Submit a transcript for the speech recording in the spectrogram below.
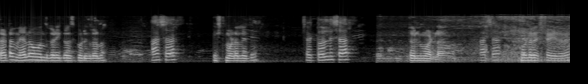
ಟಾಟಾ ನ್ಯಾನೋ ಒಂದು ಗಾಡಿ ಕಳಿಸ್ಕೊಡಿದ್ರಲ್ಲ? ಹಾಂ ಸರ್ ಎಷ್ಟು ಮಾಡಲ್ ಇದು? ಸರ್ ಟ್ವೆಲ್ ಸರ್ ಟ್ವೆಲ್ ಮಾಡಲ ಹಾಂ ಸರ್ ಓನರ್ ಎಷ್ಟಾಗಿದ್ದಾರೆ?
